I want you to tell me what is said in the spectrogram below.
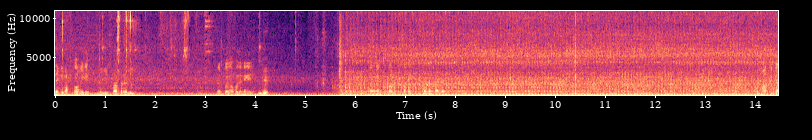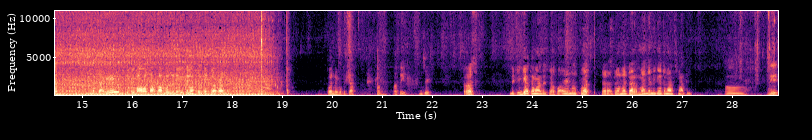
Niki Pak. Oh, niki. Niki starter ini. Yang belakang berarti niki. Nggih, Yang rem depan kan? mboten saged. Mematikan. Ngecake niki mawon Pak tombol ini dimasukin dua kali. Pun niku pecah. Oh, mati. Nggih. Terus niki nggak otomatis bapaknya mlebet jarak 2 meter, mungkin niki otomatis mati. Oh, ini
